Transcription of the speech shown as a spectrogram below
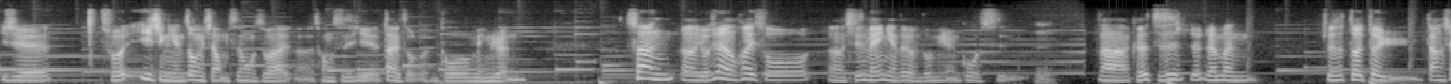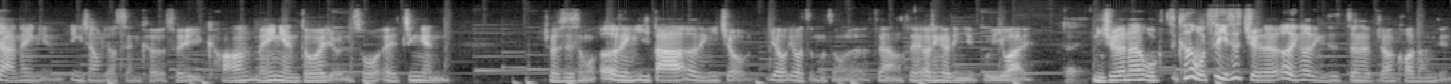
一些除了疫情严重影响我们生活之外，呃，同时也带走了很多名人。虽然，呃，有些人会说，呃，其实每一年都有很多名人过世，嗯，那可是只是人人们就是对对于当下的那一年印象比较深刻，所以好像每一年都会有人说，哎、今年就是什么二零一八、二零一九又又怎么怎么了这样，所以二零二零也不意外。对，你觉得呢？我可是我自己是觉得二零二零是真的比较夸张一点。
